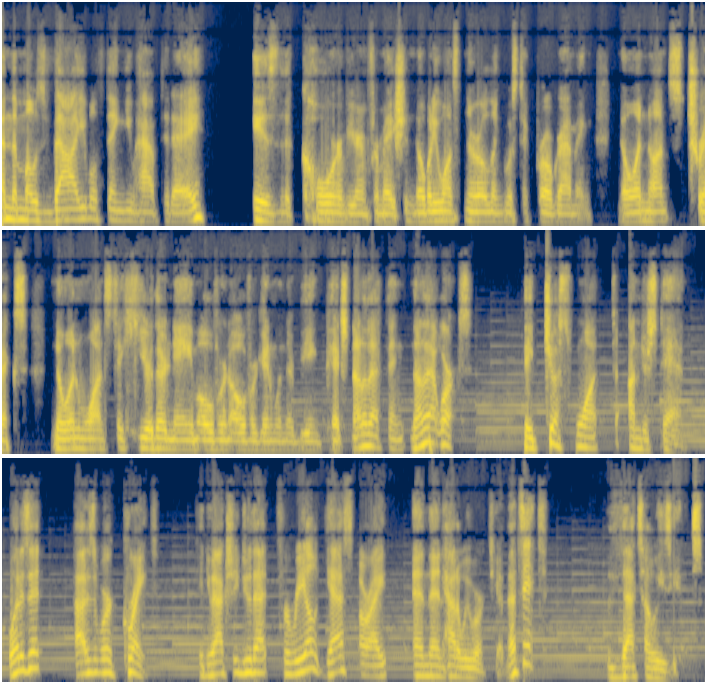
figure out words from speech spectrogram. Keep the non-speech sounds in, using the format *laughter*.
And the most valuable thing you have today is the core of your information. Nobody wants neurolinguistic programming. No one wants tricks. No one wants to hear their name over and over again when they're being pitched. None of that thing, none of that works. They just want to understand. What is it? How does it work? Great. Can you actually do that for real? Yes. All right. And then how do we work together? That's it. That's how easy it is.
